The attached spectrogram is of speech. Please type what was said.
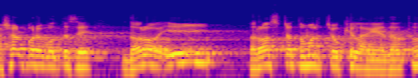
আসার পরে বলতেছে ধরো এই রসটা তোমার চোখে লাগাইয়া দাও তো।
